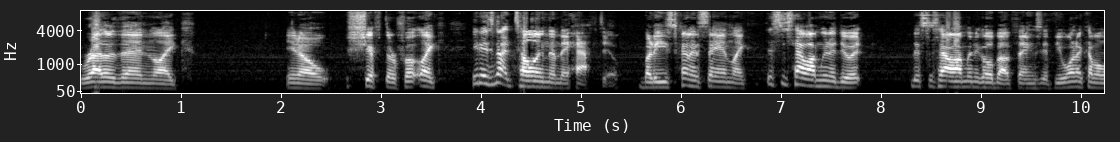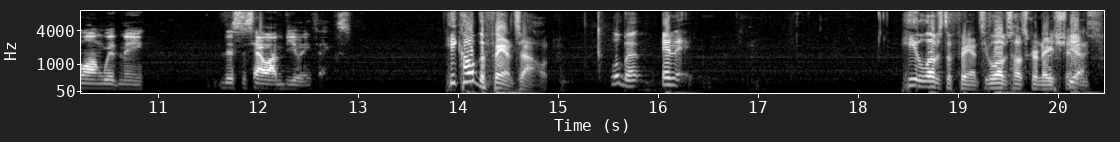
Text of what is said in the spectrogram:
rather than like, you know, shift their foot. Like he's not telling them they have to, but he's kind of saying like, "This is how I'm going to do it. This is how I'm going to go about things. If you want to come along with me, this is how I'm viewing things." He called the fans out. A little bit. and he loves the fans. He loves Husker Nation. Yes.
